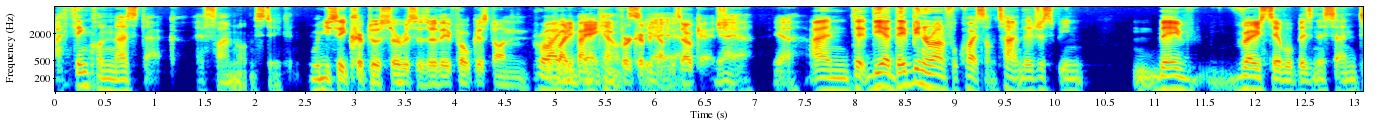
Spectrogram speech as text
I think, on Nasdaq, if I'm not mistaken. When you say crypto services, are they focused on providing, bank banking for crypto Yeah, companies? yeah. Okay. Yeah, yeah, yeah. And th- yeah, they've been around for quite some time. They've just been they've very stable business and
